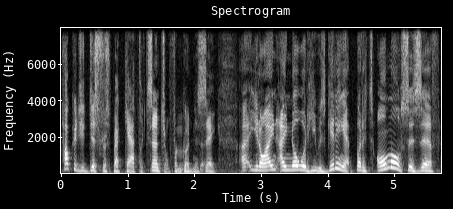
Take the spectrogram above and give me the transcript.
how could you disrespect Catholic Central for mm, goodness' sake? Uh, you know, I, I know what he was getting at, but it's almost as if,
